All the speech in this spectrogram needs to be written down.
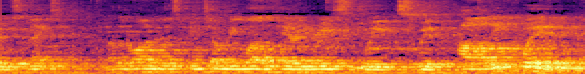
internet. Another rider that's been jumping well here in recent weeks with Harley Quinn.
